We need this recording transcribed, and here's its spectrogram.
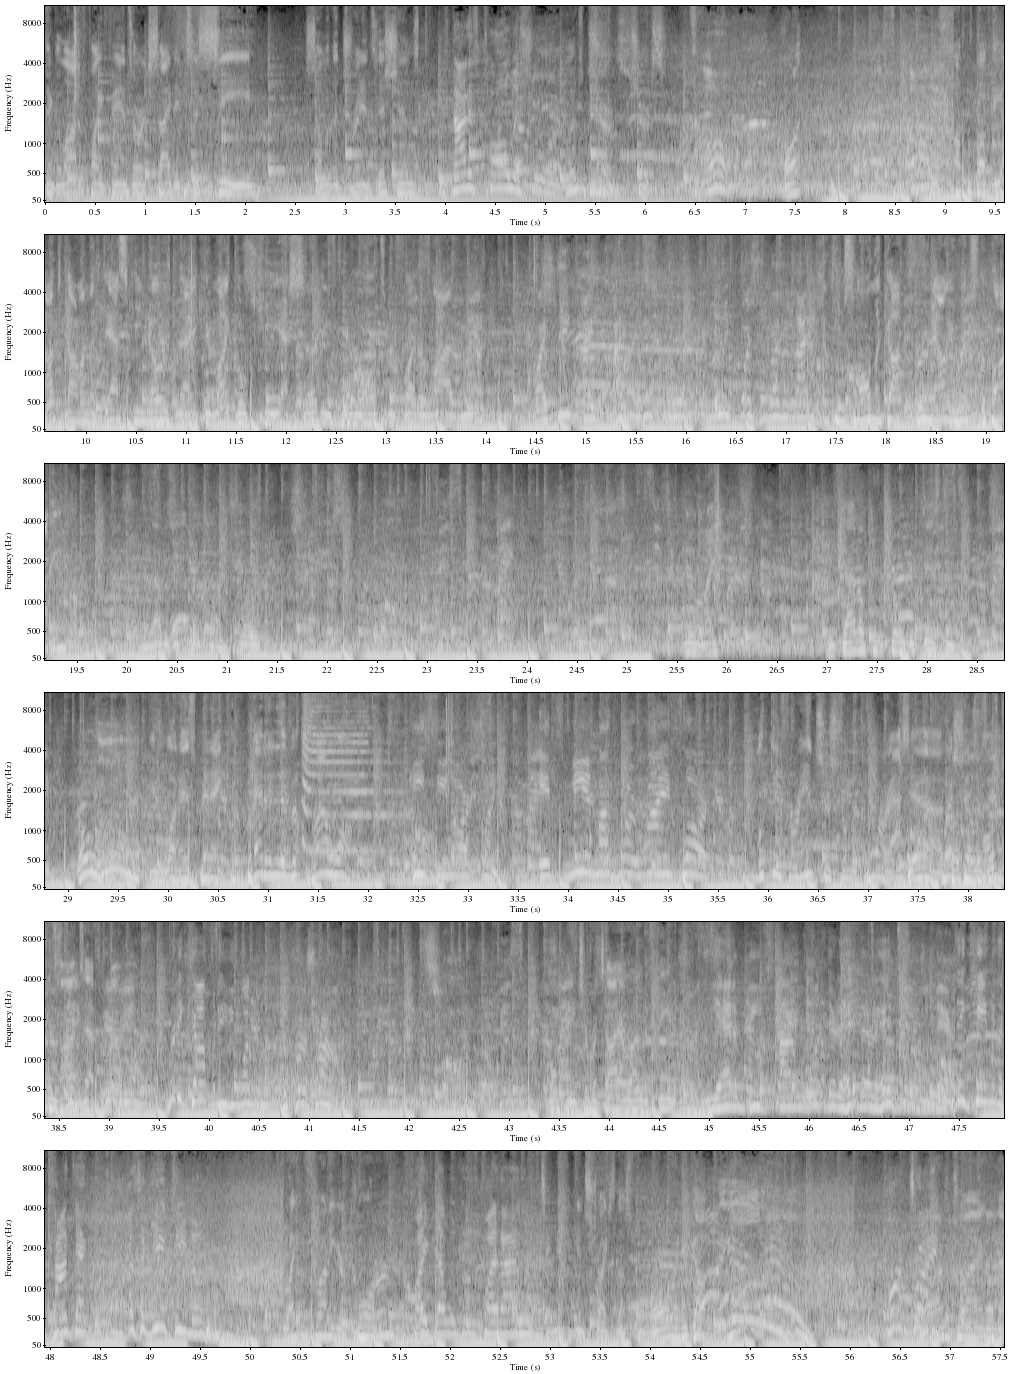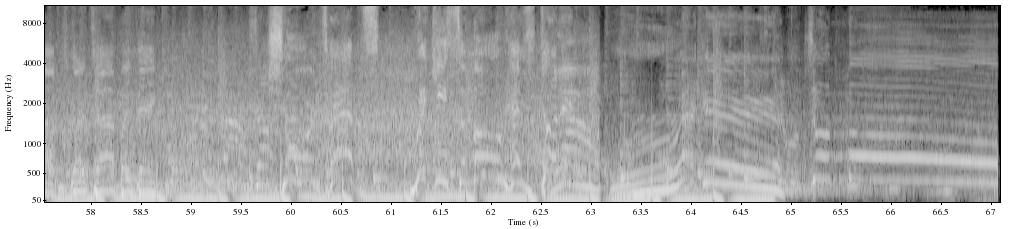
think a lot of fight fans are excited to see some of the transitions. He's not as tall as Shore. Let's be sure, sure. Oh. Oh. Up above the octagon on the desk, he knows. Thank you, Michael Chiesa, the former Ultimate Fighter Live winner. I think I, I think, really question whether or not he's From Smallman got through. Now he rips the body. Yeah, that was a quick one. Show. Oh, nice. If that'll control the distance. Oh, In what has been a competitive round one. PC and Art fight. It's me and my boy Ryan Clark. Looking for answers from the corner, asking Yeah, I the thought questions that was multiple interesting. times after round one. Pretty confident he won the, the first round. Hoping to retire undefeated. Uh, he had him beat style one. They're the head, they're the head soldiers there. They came into contact. That's a guillotine though. Right in front of your corner. Fight that was on Fight Island. Significant strikes thus far. oh, and he got. Oh! Arm triangle. Arm triangle now. He's going to tap, I think. Show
